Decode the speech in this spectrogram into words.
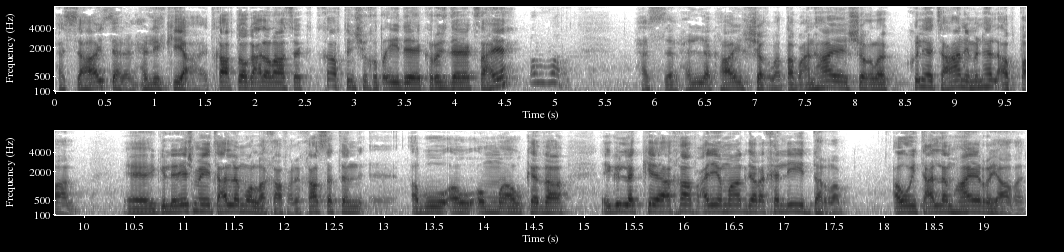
هسه هاي سهلة نحل لك إياها. تخاف توقع على راسك تخاف تنشخط إيدك رجلك صحيح؟ بالضبط. هسه نحل لك هاي الشغلة. طبعا هاي الشغلة كلها تعاني منها الأبطال. يقول له ليش ما يتعلم؟ والله اخاف عليه إيه، أبوه أو أمه أو كذا يقول لك أخاف عليه ما أقدر أخليه يتدرب أو يتعلم هاي الرياضة.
